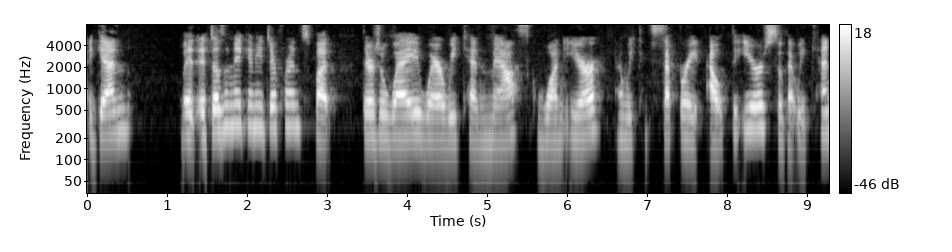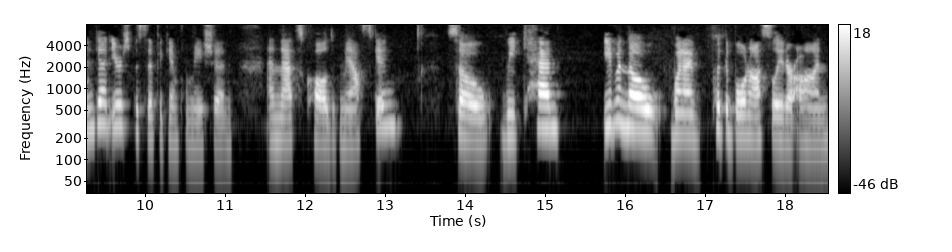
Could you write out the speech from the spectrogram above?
Again, it, it doesn't make any difference, but there's a way where we can mask one ear and we can separate out the ears so that we can get ear specific information, and that's called masking. So we can, even though when I put the bone oscillator on,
